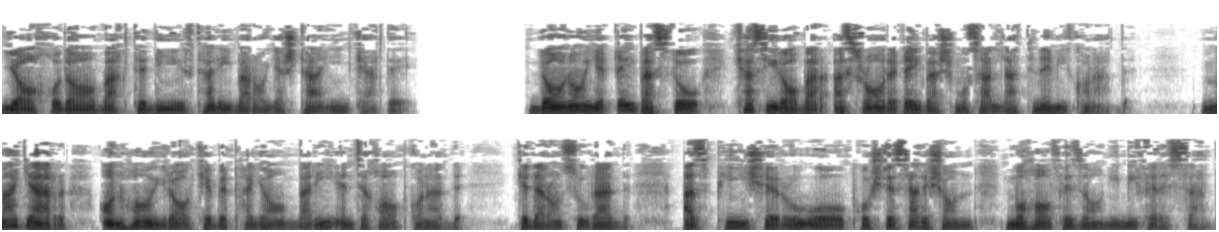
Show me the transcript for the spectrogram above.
یا خدا وقت دیرتری برایش تعیین کرده. دانای غیب است و کسی را بر اسرار غیبش مسلط نمی کند مگر آنهایی را که به پیامبری انتخاب کند که در آن صورت از پیش رو و پشت سرشان محافظانی میفرستد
